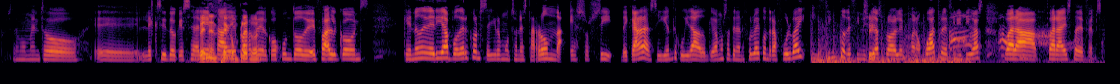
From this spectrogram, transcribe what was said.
Pues de momento eh, el éxito que se aleja de completo, parte ¿eh? del conjunto de Falcons que no debería poder conseguir mucho en esta ronda. Eso sí, de cara al siguiente cuidado, que vamos a tener full buy contra full buy y cinco definitivas, Sí. probablemente, bueno, cuatro definitivas para, para esta defensa.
